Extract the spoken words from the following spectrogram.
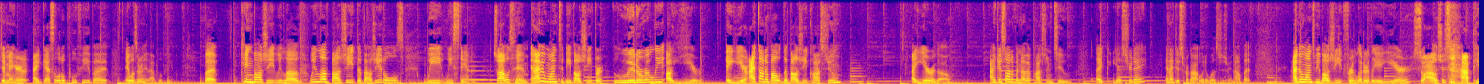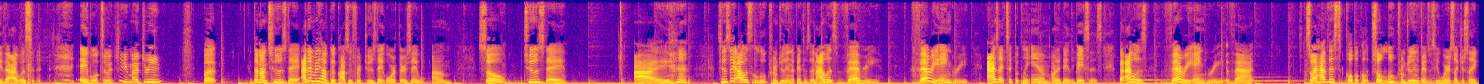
did my hair I guess a little poofy, but it wasn't really that poofy. But King Baljeet, we love we love Baljeet, the Baljeatles, we we stand. So I was him, and I've been wanting to be Baljeet for literally a year. A year. I thought about the Baljeet costume a year ago. I just thought of another costume too, like yesterday, and I just forgot what it was just right now. But I've been wanting to be Baljeet for literally a year, so I was just happy that I was able to achieve my dream. But then on Tuesday, I didn't really have good costumes for Tuesday or Thursday. Um, so Tuesday, I Tuesday I was Luke from Julie and the Phantoms, and I was very, very angry, as I typically am on a daily basis. But I was very angry that. So I have this Coca Cola. So Luke from Julie and the Phantoms, he wears like just like,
